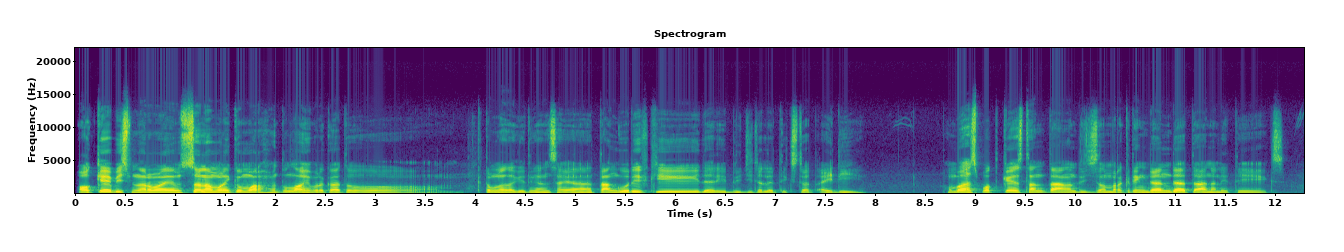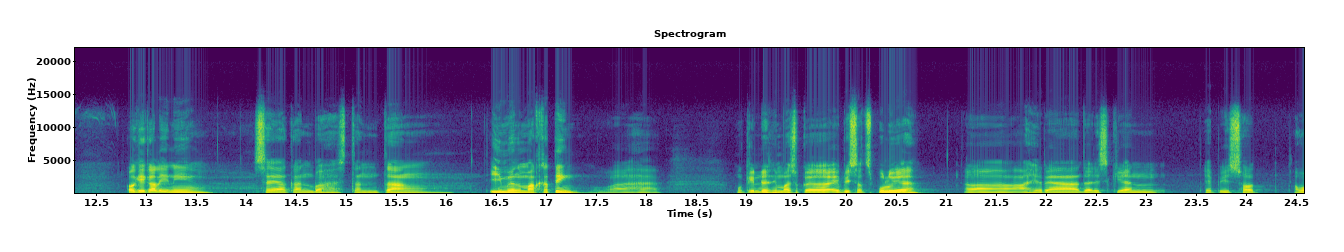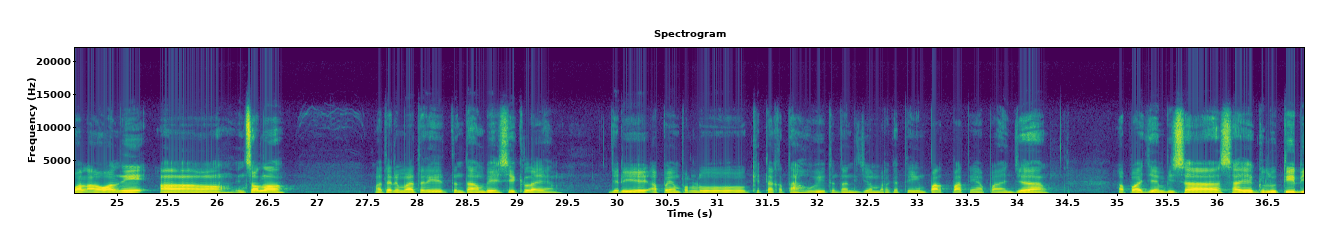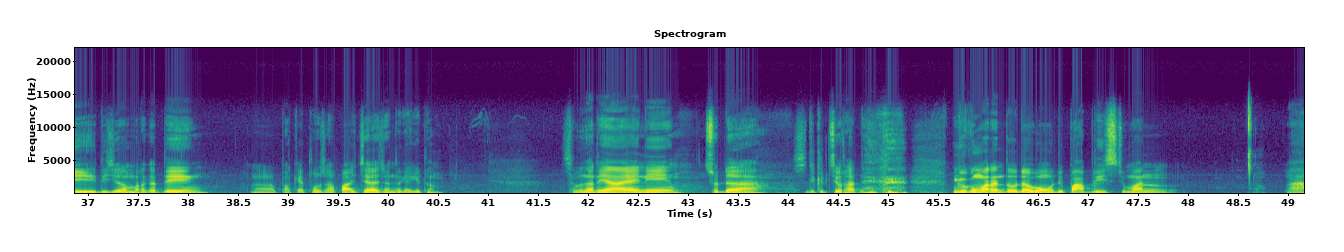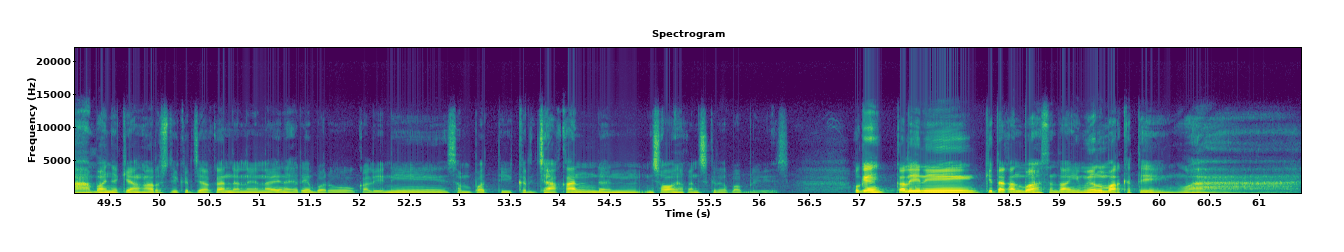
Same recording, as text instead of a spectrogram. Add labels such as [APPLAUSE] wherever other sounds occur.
Oke, bismillahirrahmanirrahim. Assalamualaikum warahmatullahi wabarakatuh. Ketemu lagi dengan saya Tangguh Rifki dari digitalytics.id. Membahas podcast tentang digital marketing dan data analytics. Oke, kali ini saya akan bahas tentang email marketing. Wah, mungkin udah masuk ke episode 10 ya. Uh, akhirnya dari sekian episode awal-awal nih, uh, insya Allah materi-materi tentang basic lah ya jadi apa yang perlu kita ketahui tentang digital marketing, part-partnya apa aja, apa aja yang bisa saya geluti di digital marketing, nah, pakai tools apa aja, contoh kayak gitu. Sebenarnya ini sudah sedikit curhat. [LAUGHS] Minggu kemarin tuh udah mau dipublish, cuman ah banyak yang harus dikerjakan dan lain-lain. Akhirnya baru kali ini sempat dikerjakan dan insya Allah akan segera publish. Oke, kali ini kita akan bahas tentang email marketing. Wah,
